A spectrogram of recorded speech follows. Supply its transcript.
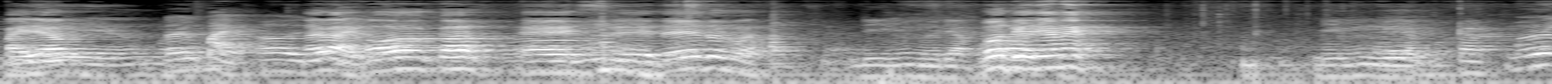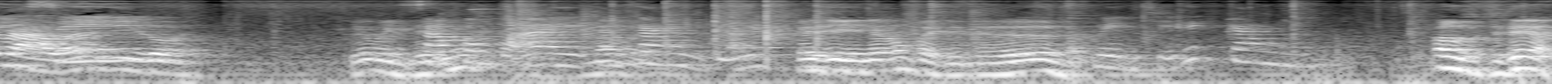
Bảy điểm. Đây bảy ơi. Đấy bảy có cơ. Ê, thế thôi mà. Đi với người đẹp vô tiền em này đi với người đẹp mới vào đã xin. rồi cứ bình sao tĩnh không có ai căng căng một tí nha cái gì nó cũng phải từ từ. Mình chỉ thích căng. Ừ thì thế à?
